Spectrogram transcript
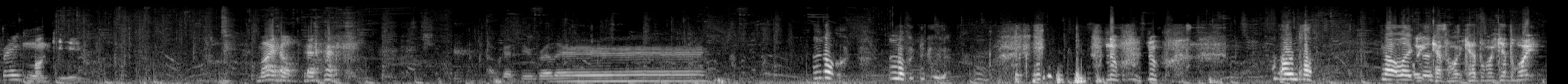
Frankie. Monkey. My health pack. I'm good too, brother. No, no. Oh no. No. No. Not like Wait, this. cat the white, cat the white, cat the white.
